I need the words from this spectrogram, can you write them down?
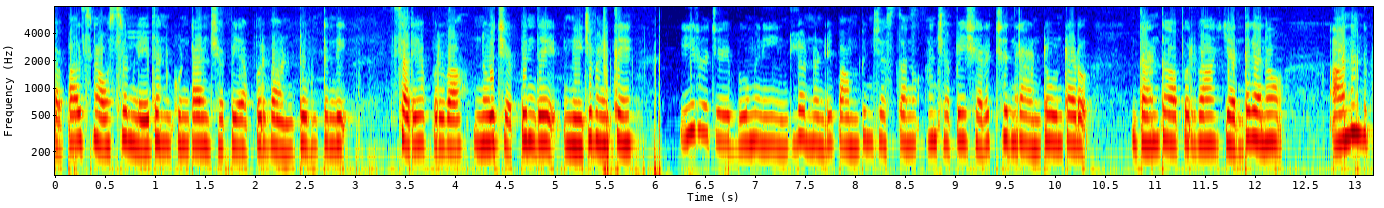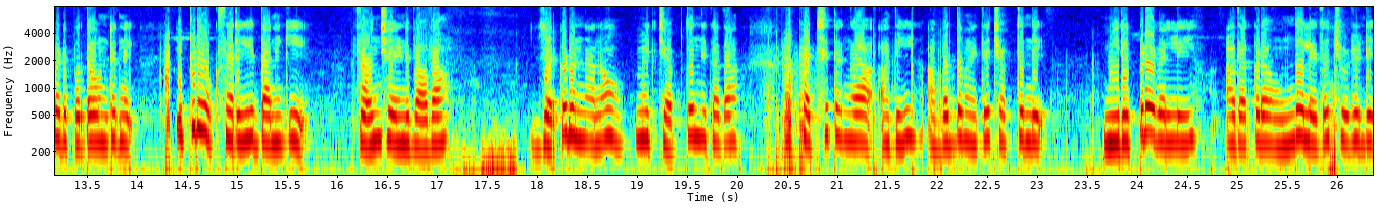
చెప్పాల్సిన అవసరం లేదనుకుంటా అని చెప్పి అపూర్వ అంటూ ఉంటుంది. సరే అపూర్వ నువ్వు చెప్పిందే నిజమైతే ఈరోజే భూమిని ఇంట్లో నుండి పంపించేస్తాను అని చెప్పి శరత్చంద్ర అంటూ ఉంటాడు. దాంతో అపూర్వ ఎంతగానో ఆనందపడిపోతూ ఉంటుంది. ఇప్పుడు ఒకసారి దానికి ఫోన్ చేయండి బావా. ఎక్కడున్నానో మీకు చెప్తుంది కదా. ఖచ్చితంగా అది అబద్ధమైతే చెప్తుంది. మీరు ఇప్పుడే వెళ్ళి అది అక్కడ ఉందో లేదో చూడండి.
